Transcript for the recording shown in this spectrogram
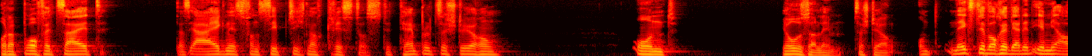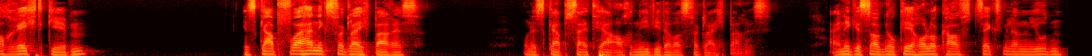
oder prophezeit das Ereignis von 70 nach Christus, die Tempelzerstörung und Jerusalem Zerstörung. Und nächste Woche werdet ihr mir auch recht geben. Es gab vorher nichts Vergleichbares und es gab seither auch nie wieder was Vergleichbares. Einige sagen, okay, Holocaust, sechs Millionen Juden.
